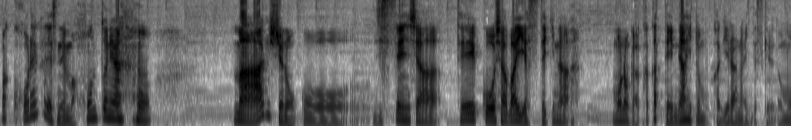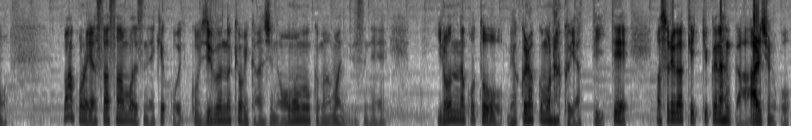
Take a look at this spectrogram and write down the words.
まあこれがですね、まあ本当にあの、まあある種のこう実践者抵抗者バイアス的なものがかかっていないとも限らないんですけれども、まあこの安田さんもですね、結構こう自分の興味関心の赴くままにですね、いろんなことを脈絡もなくやっていて、まあ、それが結局なんかある種のこ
